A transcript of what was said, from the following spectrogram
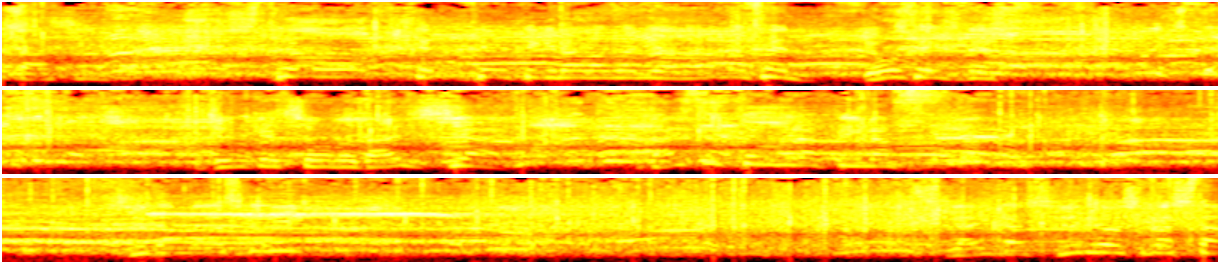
しかししても決定的な技にはなりません。両選手です。準決勝の第1試合大接戦になっています中段回し蹴り試合が終了しました。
